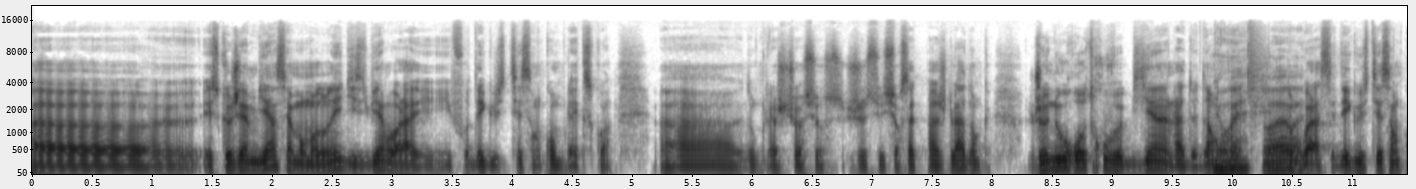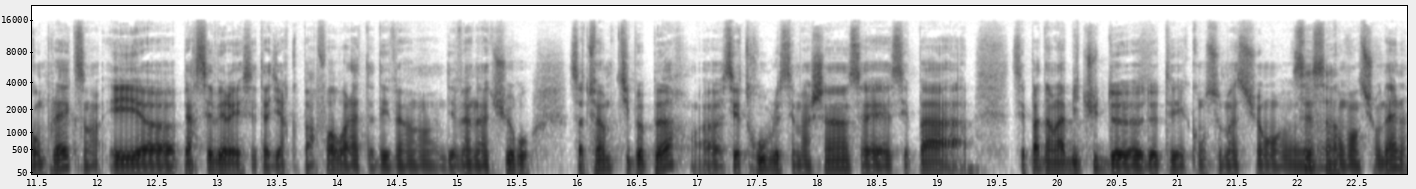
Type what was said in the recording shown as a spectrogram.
Euh, et ce que j'aime bien, c'est à un moment donné, ils disent bien, voilà, il faut déguster sans complexe, quoi. Euh, donc là, je, suis sur, je suis sur cette page-là, donc je nous retrouve bien là-dedans. Ouais, ouais, Donc ouais. voilà, c'est déguster sans complexe et euh, persévérer. C'est-à-dire que parfois, voilà, tu as des vins, des vins nature où ça te fait un petit peu peur, euh, c'est trouble, c'est machin, c'est pas, pas dans l'habitude de, de tes consommations euh, conventionnelles.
